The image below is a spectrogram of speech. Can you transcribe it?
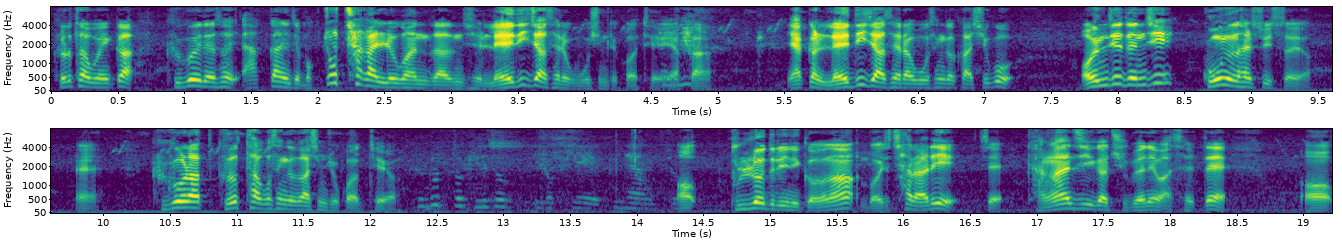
그렇다 보니까 그거에 대해서 약간 이제 막 쫓아가려고 한다든지 레디 자세라고 보시면 될 것 같아요. 약간 약간 레디 자세라고 생각하시고 언제든지 고는 할 수 있어요. 예, 그거라 그렇다고 생각하시면 좋을 것 같아요. 그것도 계속 이렇게 그냥 좀 어, 불러드리니거나 뭐 이제 차라리 이제 강아지가 주변에 왔을 때 어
